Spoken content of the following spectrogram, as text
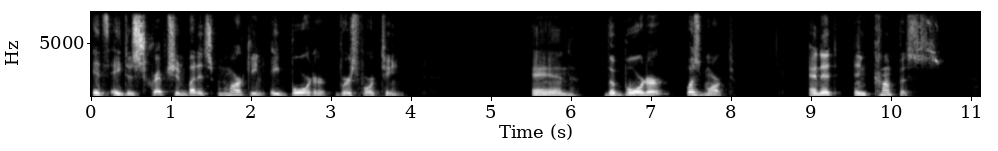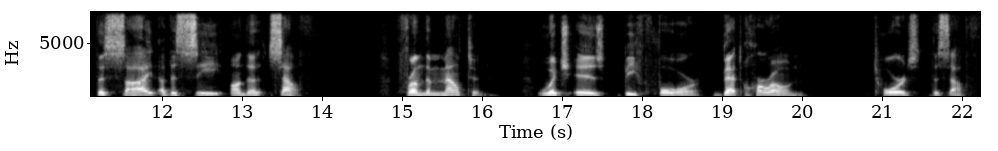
it's a description, but it's marking a border. Verse 14. And the border was marked, and it encompassed the side of the sea on the south, from the mountain which is before Bet Horon towards the south.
